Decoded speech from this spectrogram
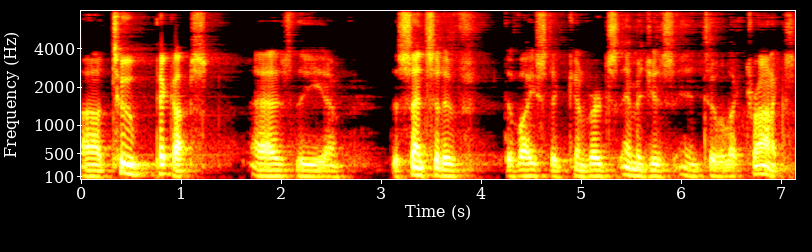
uh, tube pickups as the, uh, the sensitive device that converts images into electronics.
